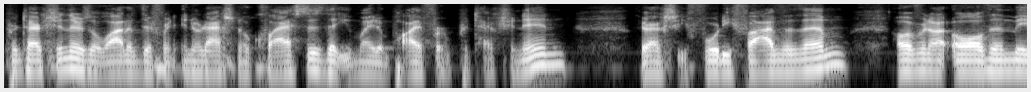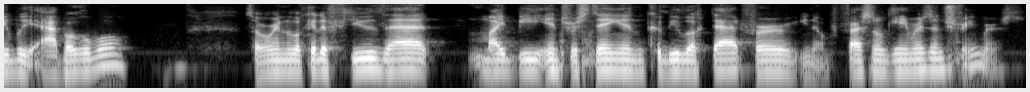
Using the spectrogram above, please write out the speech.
protection, there's a lot of different international classes that you might apply for protection in. There are actually 45 of them. However, not all of them may be applicable. So we're going to look at a few that might be interesting and could be looked at for, you know, professional gamers and streamers.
